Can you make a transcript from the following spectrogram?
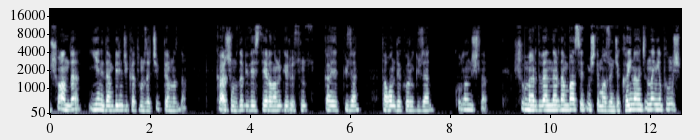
Şu anda yeniden birinci katımıza çıktığımızda karşımızda bir vestiyer alanı görüyorsunuz. Gayet güzel. Tavan dekoru güzel. Kullanışlı. Şu merdivenlerden bahsetmiştim az önce. Kayın ağacından yapılmış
